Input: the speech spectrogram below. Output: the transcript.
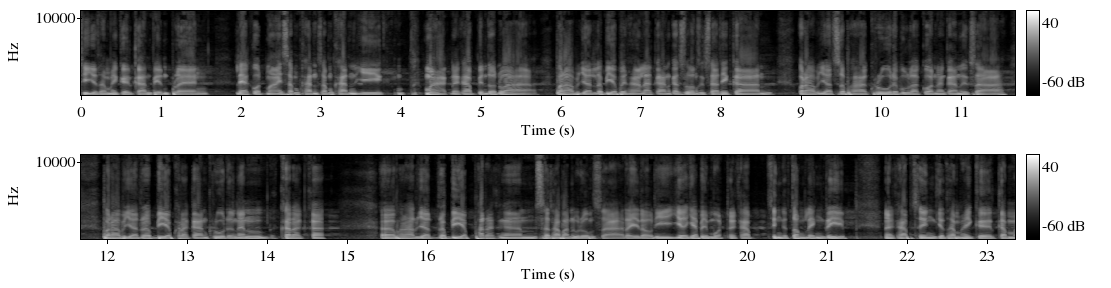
ที่จะทำให้เกิดการเปลี่ยนแปลง และกฎหมายสำคัญสำคัญอีกมากนะครับ เป็นต้นว่าพระราชบัญญัติระเบียบบริหารราชการกระทรวงศึกษาธิการ พระราชบัญญัติสภาครูและบุคลากรทางการศึกษา พระราชบัญญัติระเบียบข้าราชการครูดังนั้นข้าราชการ พระราชบัญญัติระเบียบพนักงานสถาบันอุดมศึกษาอะไรเหล่านี้เยอะแยะไปหมดนะครับ ซึ่งจะต้องเร่งรีบนะครับ ซึ่งจะทำให้เกิดกรรม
